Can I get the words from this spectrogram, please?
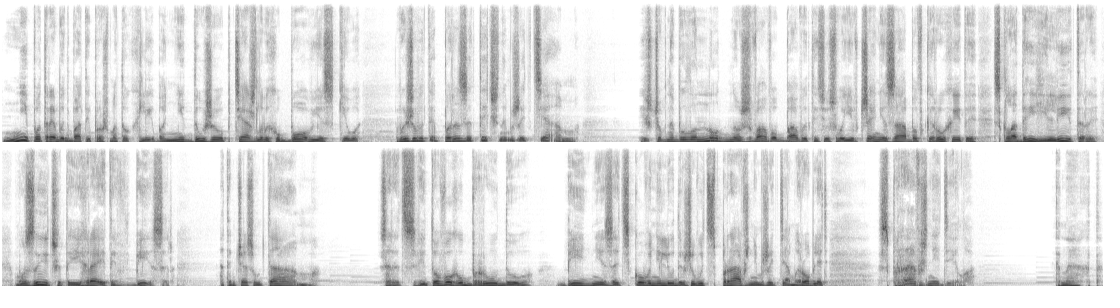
ні потреби дбати про шматок хліба, ні дуже обтяжливих обов'язків, ви живете паразитичним життям. І щоб не було нудно жваво бавитись у свої вчені забавки, рухайте склади й літери, музичити і граєте в бісер. А тим часом там, серед світового бруду, бідні, зацьковані люди живуть справжнім життям і роблять справжнє діло. Кнехт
